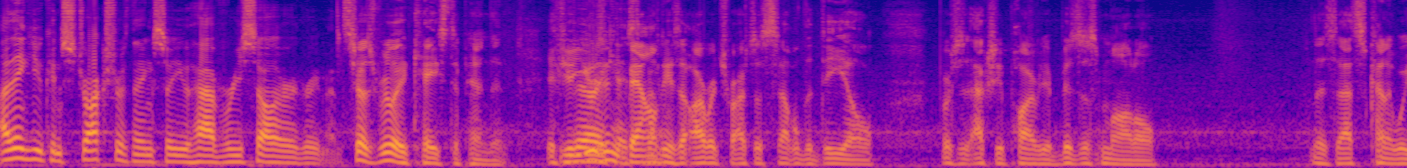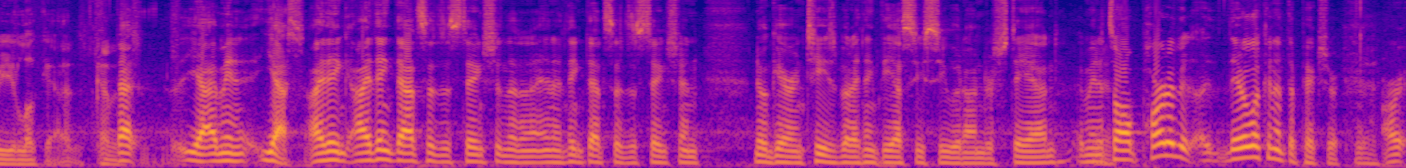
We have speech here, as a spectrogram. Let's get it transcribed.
I think you can structure things so you have reseller agreements. So it's really case dependent. If you're Very using bounties as arbitrage to sell the deal versus actually part of your business model, that's, that's kind of where you look at it. Kind That, of, yeah, I mean, yes, I think I think that's a distinction, that, and I think that's a distinction. No guarantees, but I think the SEC would understand. I mean, it's all part of it. They're looking at the picture. Are,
